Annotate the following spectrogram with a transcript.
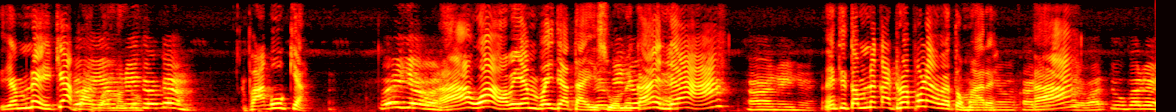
એમ નહીં ક્યાં ભાગવા એમ નહીં તો કેમ? ભાગવું ક્યાં? વહી જવાનું. હા વા હવે એમ વહી જતા આવીશું અમે. કાંઈ લે હા નહીં નહીં. અહીંથી તમને કાઢવા પડે હવે તો મારે. હા. વાતું કરે?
